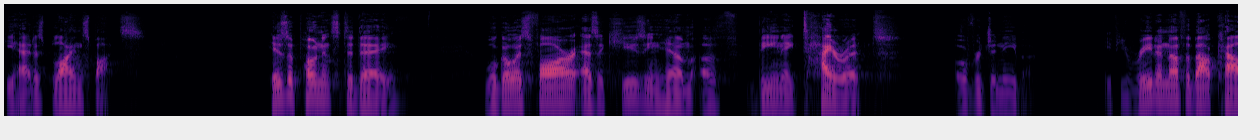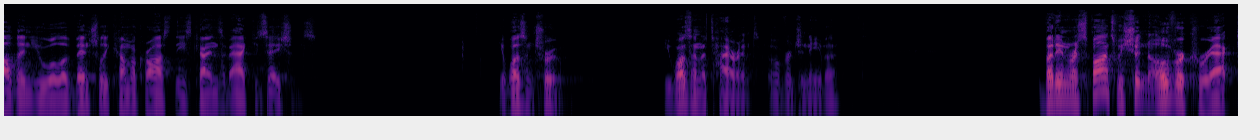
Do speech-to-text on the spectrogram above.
He had his blind spots. His opponents today will go as far as accusing him of being a tyrant over Geneva. If you read enough about Calvin, you will eventually come across these kinds of accusations. It wasn't true. He wasn't a tyrant over Geneva. But in response, we shouldn't overcorrect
